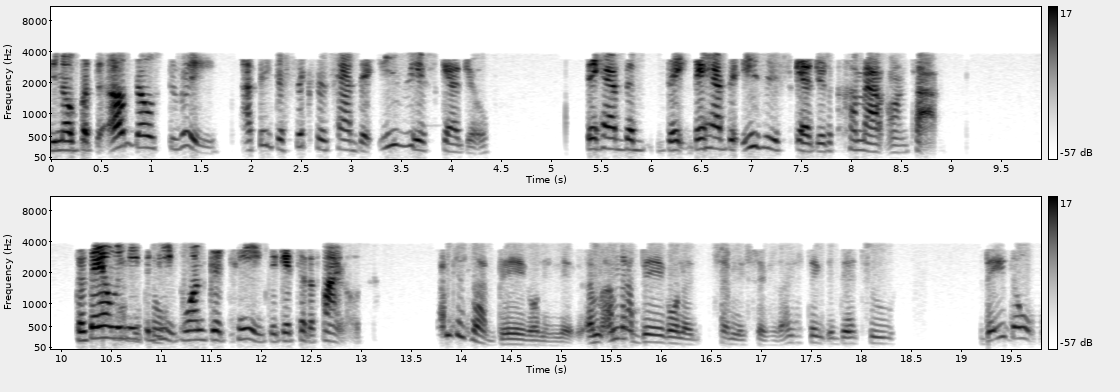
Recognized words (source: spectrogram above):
You know, but the, of those three, I think the Sixers have the easiest schedule. They have the they they have the easiest schedule to come out on top because they only need to beat one good team to get to the finals. I'm just not big on the Knicks. I'm, I'm not big on the 76ers. I just think that they're too. They don't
